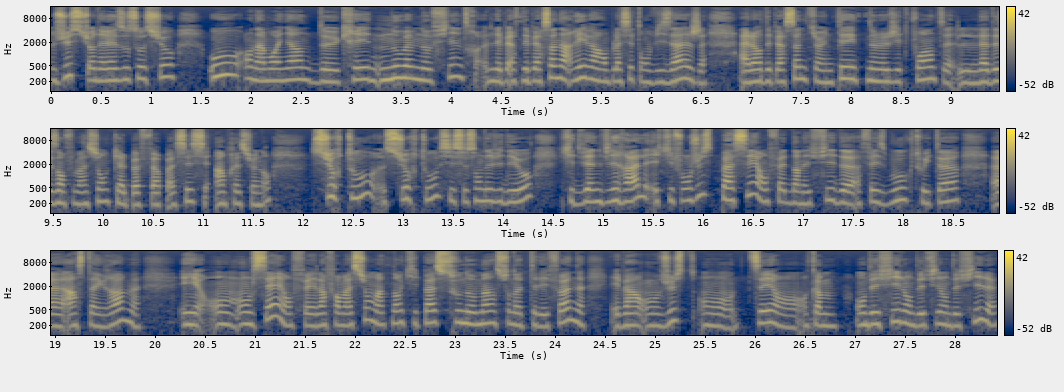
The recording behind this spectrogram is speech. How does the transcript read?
juste sur des réseaux sociaux où on a moyen de créer nous-mêmes nos filtres. Les des personnes arrivent à remplacer ton visage. Alors des personnes qui ont une technologie de pointe, la désinformation qu'elles peuvent faire passer, c'est impressionnant. Surtout, surtout si ce sont des vidéos qui deviennent virales et qui font juste passer en fait dans les feeds Facebook, Twitter, euh, Instagram. Et on, on le sait, on fait l'information maintenant qui passe sous nos mains sur notre téléphone, eh ben on juste on tu sais comme on défile, on défile, on défile.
